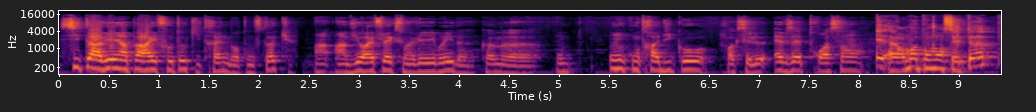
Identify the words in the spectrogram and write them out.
Si tu as un vieil appareil photo qui traîne dans ton stock, un, vieux réflexe ou un vieil hybride comme euh, on, on contradico, je crois que c'est le FZ300. Alors moi pour mon setup,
